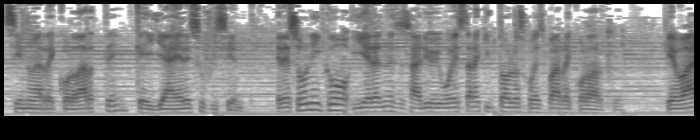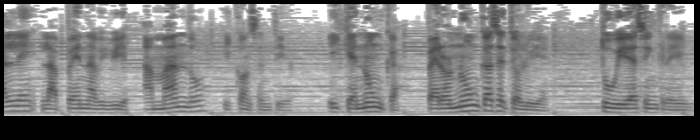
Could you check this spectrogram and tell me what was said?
sino de recordarte que ya eres suficiente. Eres único y eres necesario y voy a estar aquí todos los jueves para recordarte que vale la pena vivir amando y con sentido. Y que nunca, pero nunca se te olvide, tu vida es increíble.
